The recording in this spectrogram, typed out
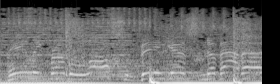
Hailing from Las Vegas, Nevada,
